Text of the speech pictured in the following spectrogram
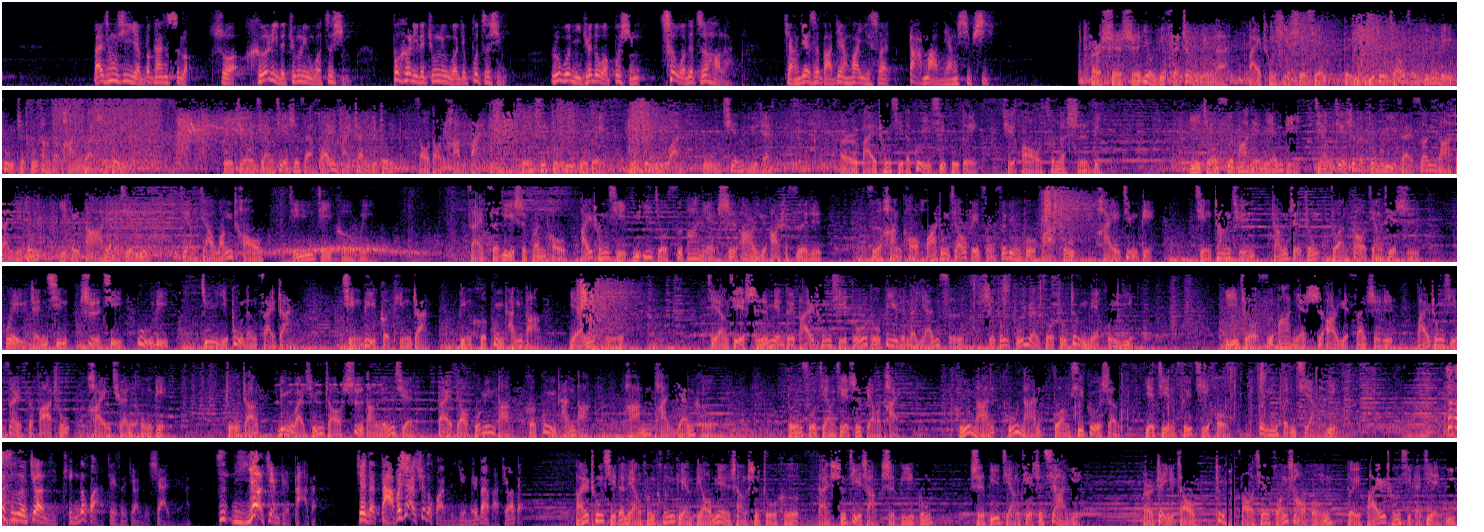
白崇禧也不甘示弱，说合理的军令我执行，不合理的军令我就不执行。如果你觉得我不行，撤我的职好了。蒋介石把电话一摔，大骂娘西屁。而事实又一次证明了白崇禧事先对于徐州剿总兵力布置不当的判断是对的。不久，蒋介石在淮海战役中遭到惨败，损失主力部队五十五万五千余人，而白崇禧的桂系部队却保存了实力。一九四八年年底，蒋介石的主力在三大战役中已被大量歼灭，蒋家王朝岌岌可危。在此历史关头，白崇禧于一九四八年十二月二十四日，自汉口华中剿匪总司令部发出害敬电，请张群、张治中转告蒋介石，为人心、士气、物力均已不能再战。请立刻停战，并和共产党言和。蒋介石面对白崇禧咄咄逼人的言辞，始终不愿做出正面回应。一九四八年十二月三十日，白崇禧再次发出害权通电，主张另外寻找适当人选，代表国民党和共产党谈判言和，敦促蒋介石表态。河南、湖南、广西各省也紧随其后，纷纷响应。这个时候叫你停的话，这时候叫你下野了，是你要坚决打的。现在打不下去的话，你就没办法交代。白崇禧的两封通电表面上是主和，但实际上是逼宫，是逼蒋介石下野。而这一招正是早先黄绍竑对白崇禧的建议。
